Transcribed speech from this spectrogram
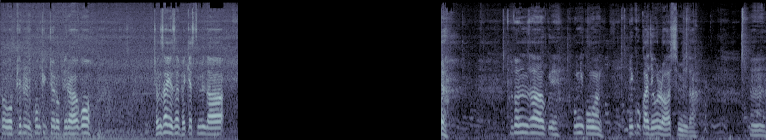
그 어필을 본격적으로 어필을 하고 정상에서 뵙겠습니다. 부동사 국립공원 입구까지 올라왔습니다. 어,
